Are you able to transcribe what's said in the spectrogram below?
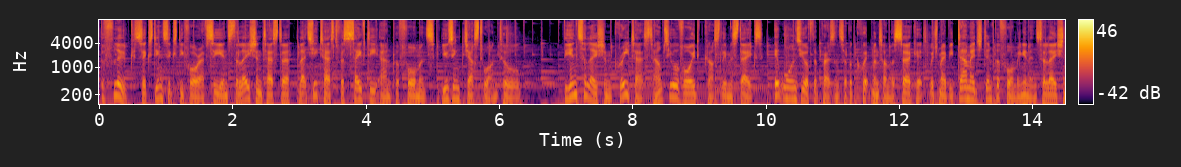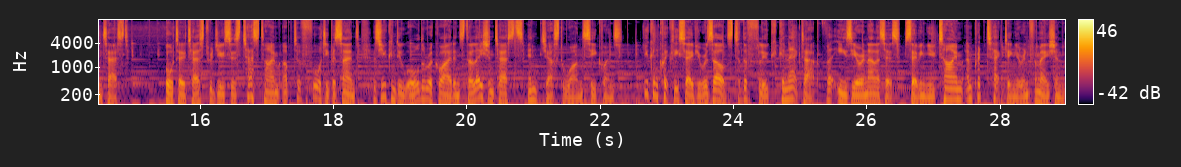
The Fluke 1664FC installation tester lets you test for safety and performance using just one tool. The insulation pre-test helps you avoid costly mistakes. It warns you of the presence of equipment on the circuit which may be damaged in performing an insulation test. Auto-test reduces test time up to 40% as you can do all the required installation tests in just one sequence. You can quickly save your results to the Fluke Connect app for easier analysis, saving you time and protecting your information.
